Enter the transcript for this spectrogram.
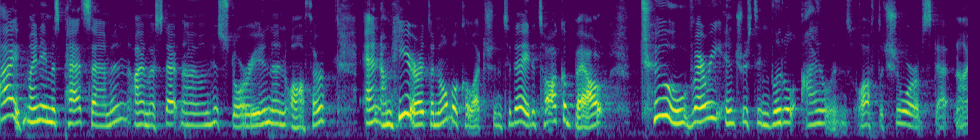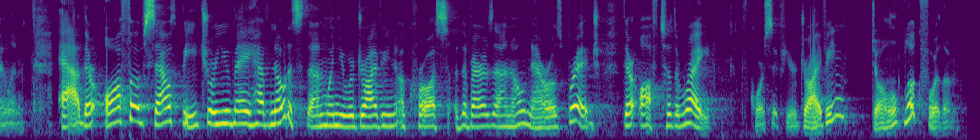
Hi, my name is Pat Salmon. I'm a Staten Island historian and author, and I'm here at the Noble Collection today to talk about two very interesting little islands off the shore of Staten Island. Uh, they're off of South Beach, or you may have noticed them when you were driving across the Verrazano Narrows Bridge. They're off to the right. Of course, if you're driving, don't look for them.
